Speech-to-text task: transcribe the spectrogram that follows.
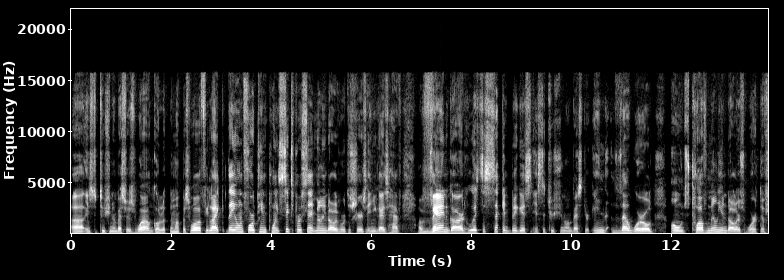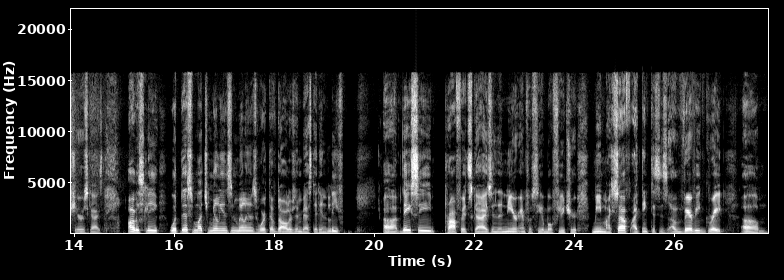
uh, institutional investors as well. Go look them up as well if you like. They own 14.6% million dollars worth of shares, and you guys have a Vanguard, who is the second biggest institutional investor in the world, owns 12 million dollars worth of shares, guys. Obviously, with this much millions and millions worth of dollars invested in Leaf, uh, they see profits, guys, in the near and foreseeable future. Me, myself, I think this is a very great um,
